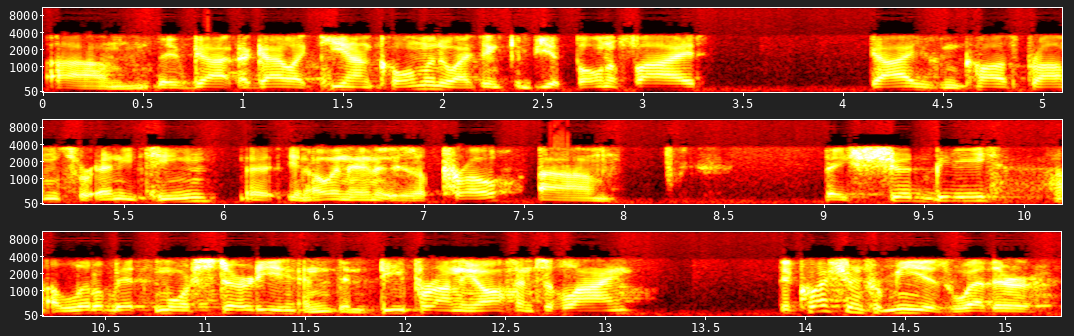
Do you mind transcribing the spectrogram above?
Um, they've got a guy like Keon Coleman, who I think can be a bona fide guy who can cause problems for any team, that, you know, and, and is a pro. Um, they should be a little bit more sturdy and, and deeper on the offensive line. The question for me is whether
